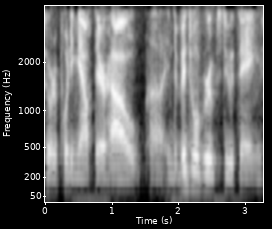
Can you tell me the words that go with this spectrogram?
sort of putting out there how uh, individual groups do things.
